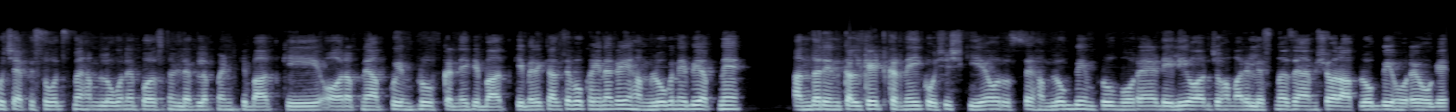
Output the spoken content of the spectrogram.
कुछ एपिसोड्स में हम लोगों ने पर्सनल डेवलपमेंट की बात की और अपने आप को इम्प्रूव करने की बात की, मेरे ख्याल से वो कहीं ना कहीं हम लोग ने भी अपने अंदर इनकलकेट करने की कोशिश की है और उससे हम लोग भी इम्प्रूव हो रहे हैं डेली और जो हमारे लिसनर्स हैं आई एम श्योर आप लोग भी हो रहे होगे।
